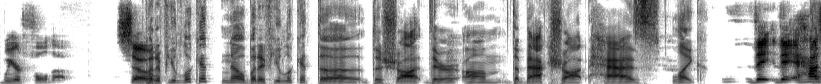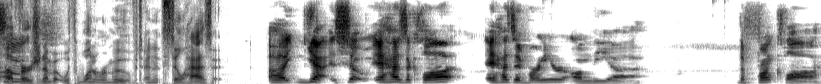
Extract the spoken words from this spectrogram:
weird fold up. So, But if you look at no, but if you look at the the shot, there, um, the back shot has like they they it has a, a version of it with one removed, and it still has it. Uh, yeah. So it has a claw. It has a vernier on the uh, the front claw,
